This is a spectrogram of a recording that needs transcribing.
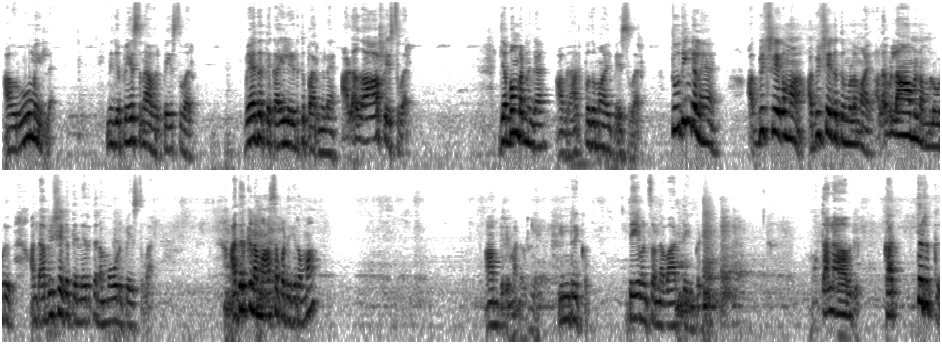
அவர் ஊமை இல்லை. நீங்கள் பேசுனா அவர் பேசுவார். வேதத்தை கையில் எடுத்து பாருங்களேன். அழகாக பேசுவார். ஜெபம் பண்ணுங்க. அவர் அற்புதமாய் பேசுவார். துதிங்களேன். அபிஷேகமாக அபிஷேகத்தின் மூலமாக அளவில்லாமல் நம்மளோடு அந்த அபிஷேகத்தை நிறுத்தி நம்மோடு பேசுவார். அதற்கு நம்ம ஆசைப்படுகிறோமா? ஆம் பிரியமானவர்களே இன்றைக்கும் தேவன் சொன்ன வார்த்தையின்படி முதலாவது கத்தருக்கு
